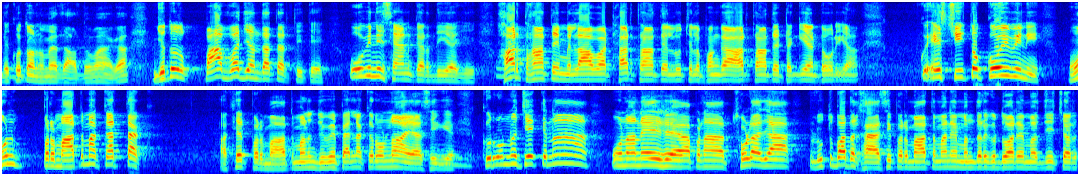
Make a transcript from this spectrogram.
ਦੇਖੋ ਤੁਹਾਨੂੰ ਮੈਂ ਦੱਸ ਦਵਾਂ ਹੈਗਾ। ਜਦੋਂ ਪਾਪ ਵੱਧ ਜਾਂਦਾ ਧਰਤੀ ਤੇ ਉਹ ਵੀ ਨਹੀਂ ਸਹਿਨ ਕਰਦੀ ਹੈਗੀ। ਹਰ ਥਾਂ ਤੇ ਮਿਲਾਵਟ ਹਰ ਥਾਂ ਤੇ ਲੁੱਚ ਲਫੰਗਾ ਹਰ ਥਾਂ ਤੇ ਠੱਗੀਆਂ ਟੋਰੀਆਂ ਇਸ ਚੀਜ਼ ਤੋਂ ਕੋਈ ਵੀ ਨਹੀਂ। ਹੁਣ ਪ੍ਰਮਾਤਮਾ ਕਦ ਤੱਕ ਆਖਿਰ ਪਰਮਾਤਮਾ ਨੂੰ ਜਿਵੇਂ ਪਹਿਲਾਂ ਕਰੋਨਾ ਆਇਆ ਸੀਗਾ, ਕਰੋਨਾ 'ਚ ਇੱਕ ਨਾ ਉਹਨਾਂ ਨੇ ਆਪਣਾ ਥੋੜਾ ਜਿਹਾ ਰੁਤਬਾ ਦਿਖਾਇਆ ਸੀ, ਪਰਮਾਤਮਾ ਨੇ ਮੰਦਰ, ਗੁਰਦੁਆਰੇ, ਮਸਜਿਦ ਚਰ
